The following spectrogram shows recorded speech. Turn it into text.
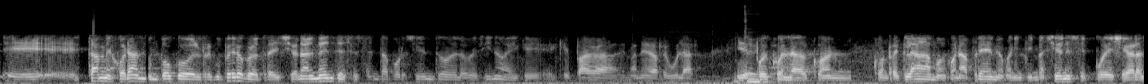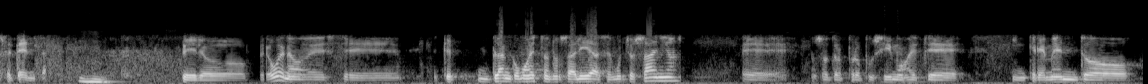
eh, está mejorando un poco el recupero, pero tradicionalmente el 60% de los vecinos hay que, que paga de manera regular. Y después con la con, con reclamos, con apremios, con intimaciones se puede llegar al 70%. Pero pero bueno, es, eh, este, un plan como esto no salía hace muchos años. Eh, nosotros propusimos este incremento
